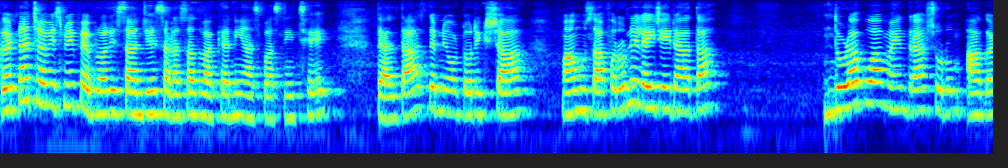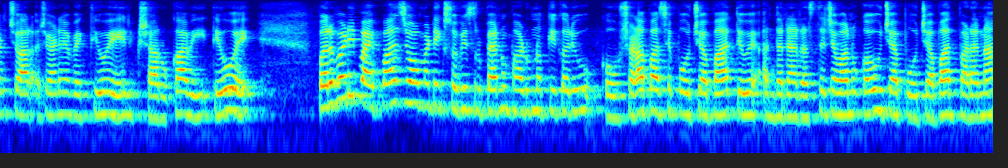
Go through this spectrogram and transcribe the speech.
ઘટના છવ્વીસમી ફેબ્રુઆરી સાંજે સાડા સાત વાગ્યાની આસપાસની છે. દયાલદાસ તેમની ઓટો રિક્ષામાં મુસાફરોને લઈ જઈ રહ્યા હતા. ધોળાકુવા મહિન્દ્રા શોરૂમ આગળ ચાર અજાણ્યા વ્યક્તિઓએ રિક્ષા રોકાવી તેઓએ પરવડી બાયપાસ જવા માટે એકસો વીસ રૂપિયાનું ભાડું નક્કી કર્યું. ગૌશાળા પાસે પહોંચ્યા બાદ તેઓએ અંદરના રસ્તે જવાનું કહ્યું, જ્યાં પહોંચ્યા બાદ ભાડાના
